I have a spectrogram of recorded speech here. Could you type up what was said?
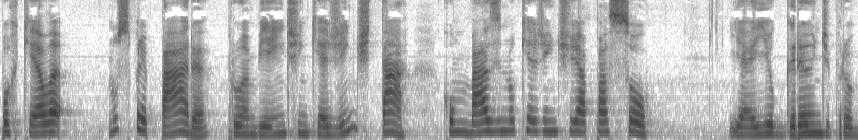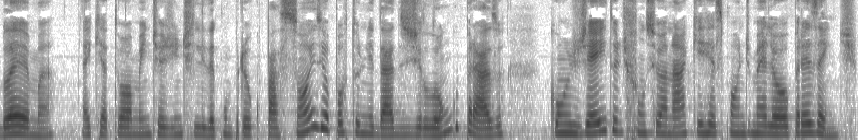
porque ela nos prepara para o ambiente em que a gente está com base no que a gente já passou. E aí o grande problema é que atualmente a gente lida com preocupações e oportunidades de longo prazo com um jeito de funcionar que responde melhor ao presente.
